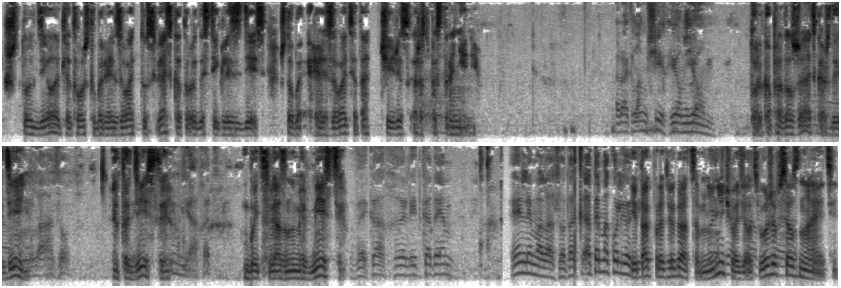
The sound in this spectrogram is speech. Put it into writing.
Что делать для того, чтобы реализовать ту связь, которую достигли здесь, чтобы реализовать это через распространение? Только продолжать каждый день это действие, быть связанными вместе и так продвигаться. Мне нечего делать, вы же все знаете.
